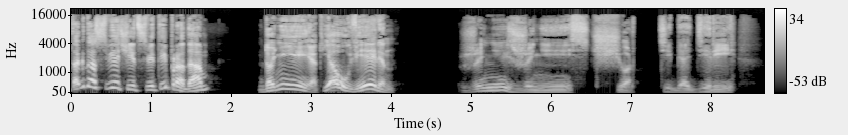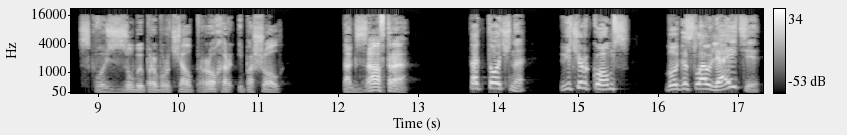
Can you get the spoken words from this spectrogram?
тогда свечи и цветы продам. — Да нет, я уверен. — Женись, женись, черт тебя дери! — сквозь зубы пробурчал Прохор и пошел. — Так завтра? — Так точно. Вечерком-с. Благословляете?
